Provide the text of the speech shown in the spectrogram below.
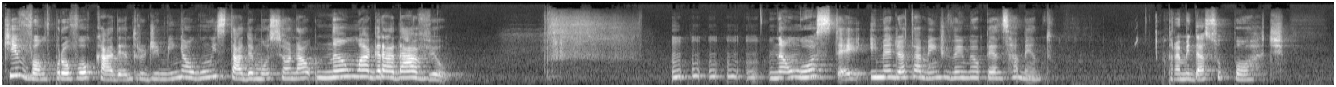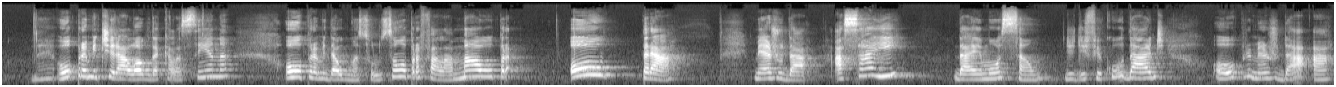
que vão provocar dentro de mim algum estado emocional não agradável. Hum, hum, hum, não gostei, imediatamente vem meu pensamento para me dar suporte, né? Ou para me tirar logo daquela cena, ou para me dar alguma solução, ou para falar mal, ou para ou para me ajudar a sair da emoção de dificuldade ou para me ajudar a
